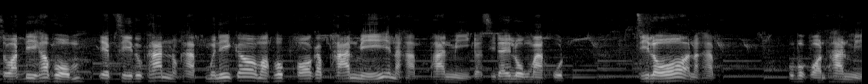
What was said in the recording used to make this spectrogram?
สวัสดีครับผม FC ทุกท่านนะครับวันนี้ก็มาพบพอกับพานหมีนะครับพานหมีก็สิได้ลงมาขุดจิโลนะครับ อุปกรณ์พานหมี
